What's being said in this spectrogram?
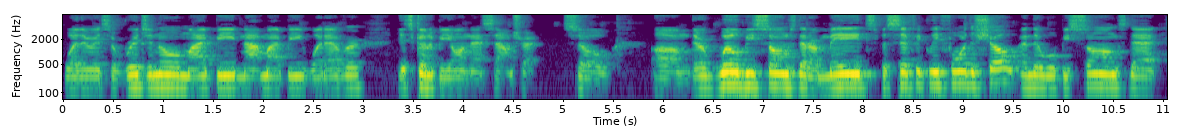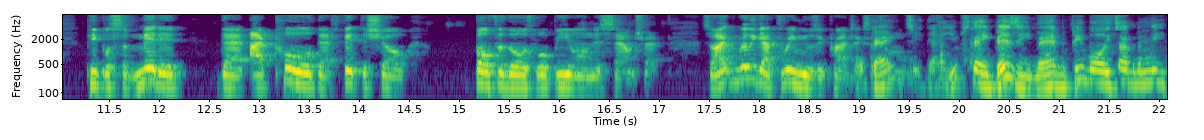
whether it's original, my beat, not my beat, whatever, it's to be on that soundtrack. So um, there will be songs that are made specifically for the show, and there will be songs that people submitted that I pulled that fit the show. Both of those will be on this soundtrack. So I really got three music projects. Okay, See, you stay busy, man. But people always talking to me.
